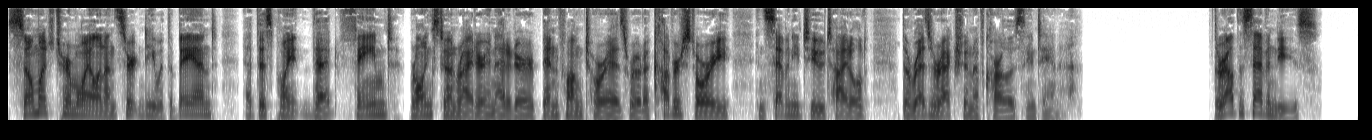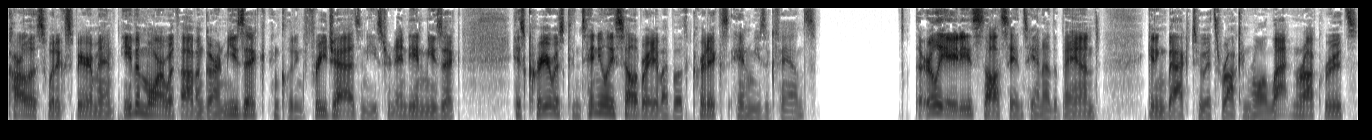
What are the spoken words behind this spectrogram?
so much turmoil and uncertainty with the band at this point that famed Rolling Stone writer and editor Ben Fong Torres wrote a cover story in 72 titled The Resurrection of Carlos Santana. Throughout the 70s, Carlos would experiment even more with avant garde music, including free jazz and Eastern Indian music. His career was continually celebrated by both critics and music fans. The early 80s saw Santana, the band, getting back to its rock and roll and Latin rock roots,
